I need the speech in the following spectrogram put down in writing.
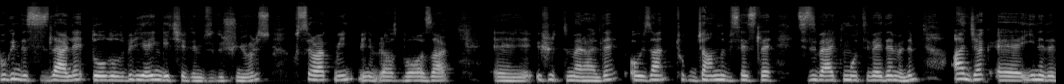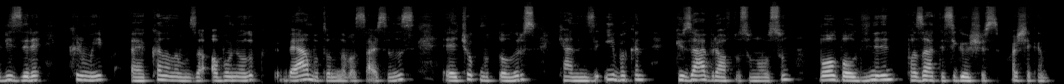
Bugün de sizlerle dolu dolu bir yayın geçirdiğimizi düşünüyoruz. Kusura bakmayın benim biraz boğazlar, eee, üşüttüm herhâlde. O yüzden çok canlı bir sesle sizi belki motive edemedim. Ancak, eee, yine de bizleri kırmayıp, eee, kanalımıza abone olup beğen butonuna basarsanız, eee, çok mutlu oluruz. Kendinize iyi bakın. Güzel bir hafta sonu olsun. Bol bol dinlenin. Pazartesi görüşürüz. Hoşça kalın.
